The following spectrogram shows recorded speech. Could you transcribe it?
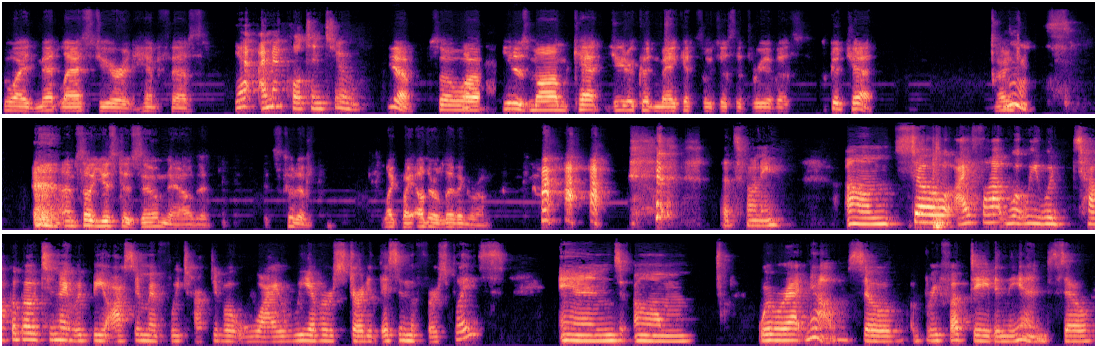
who I had met last year at HempFest. Yeah, I met Colton too. Yeah, so uh, he and his mom, Kat Jeter, couldn't make it, so it's just the three of us. It's a good chat. I'm, I'm so used to Zoom now that it's sort of like my other living room. That's funny. Um, so I thought what we would talk about tonight would be awesome if we talked about why we ever started this in the first place and um, where we're at now. So a brief update in the end. So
